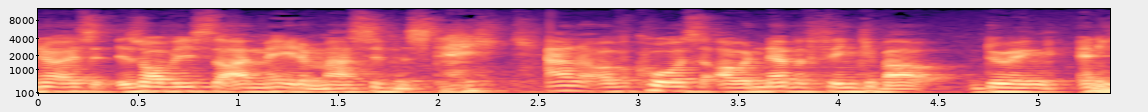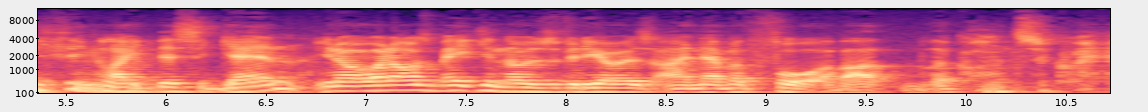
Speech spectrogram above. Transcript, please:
You know, it's, it's obvious that I made a massive mistake. And of course, I would never think about doing anything like this again. You know, when I was making those videos, I never thought about the consequence.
